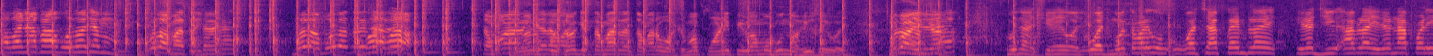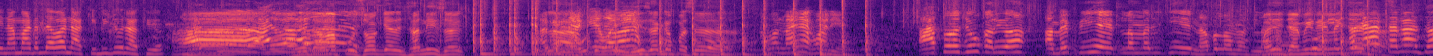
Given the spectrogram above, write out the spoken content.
ખબર ના પડે બોલો બોલો બોલો બોલો તમે બોલો બોલો. તમારા મને વિચારો પૂછો કે તમારે તમારા વજમાં પાણી પીવામાં હું નહ્યું છે હોય? બોલો આવી છે હું વચમાં તમારી વચ સાફ કરીને પેલા એને જી- આપણા એને ના પડે એના માટે દવા નાખી બીજું નાખ્યું એ દવા પૂછો કે જની છે? એટલે આવું કહેવાય નહીં છે કે પછી? નાખવાની. આ તો શું કર્યું અમે પીએ એટલે મરી જઈએ ના બોલો મારી જમીન એ લઈ જાય તમે જો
